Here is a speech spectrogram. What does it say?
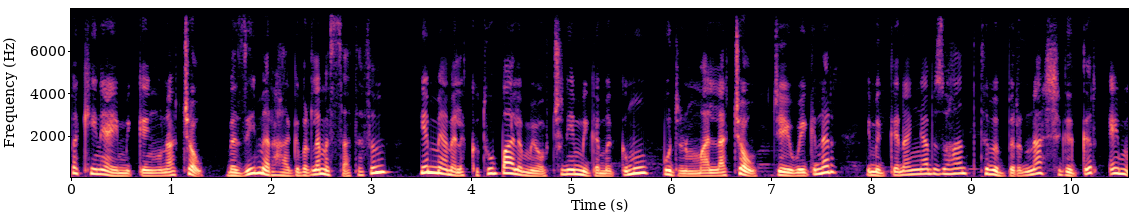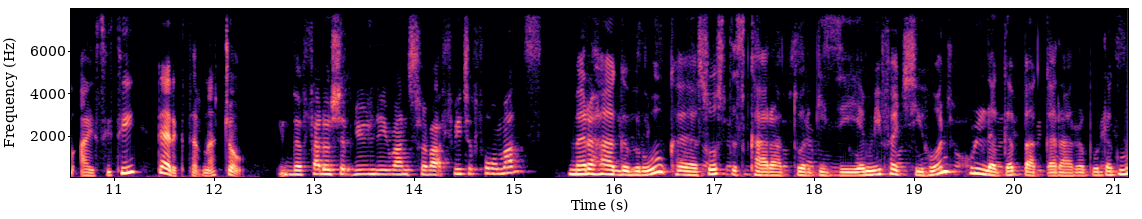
በኬንያ የሚገኙ ናቸው። በዚህ መርሃ ግብር ለመሳተፍም የሚያመለክቱ ባለሙያዎችን የሚገመግሙ ቡድንም አላቸው። ጄ ዌግነር የመገናኛ ብዙኃን ትብብርና ሽግግር MICT ዳይሬክተር ናቸው። መርሃ ግብሩ ከሶስት እስከ አራት ወር ጊዜ የሚፈጅ ሲሆን ሁለገብ አቀራረቡ ደግሞ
